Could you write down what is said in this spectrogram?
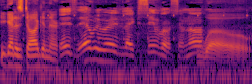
he got his dog in there. It's everywhere like symbols, you know. Whoa.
